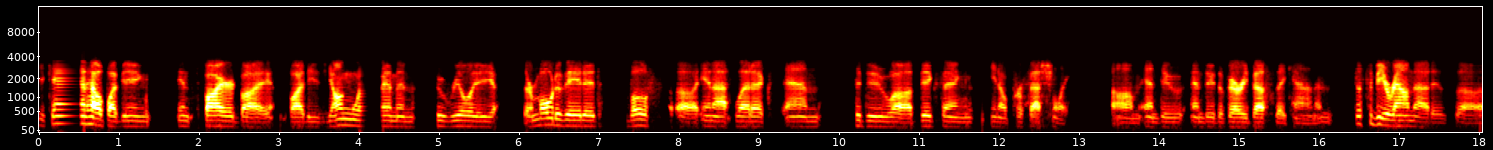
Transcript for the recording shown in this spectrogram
you can't help by being inspired by by these young women who really they're motivated both uh, in athletics and to do uh, big things, you know, professionally, um, and do and do the very best they can. And just to be around that is, uh,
